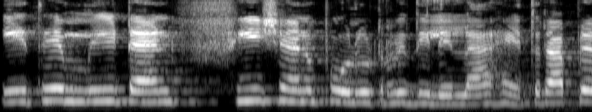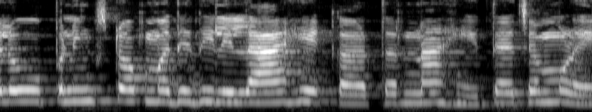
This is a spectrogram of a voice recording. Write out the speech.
इथे meat and fish and poultry दिलेलं आहे. तर आपल्याला ओपनिंग स्टॉकमध्ये दिलेलं आहे का? तर नाही. त्याच्यामुळे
